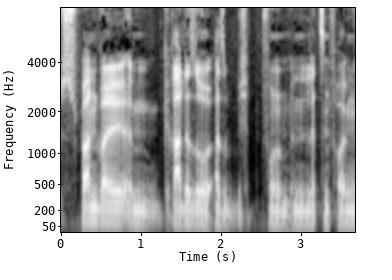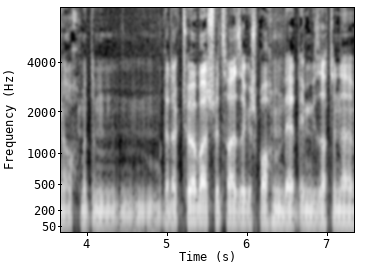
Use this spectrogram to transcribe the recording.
spannend, weil ähm, gerade so, also ich habe in den letzten Folgen auch mit dem Redakteur beispielsweise gesprochen, der hat eben gesagt, in der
